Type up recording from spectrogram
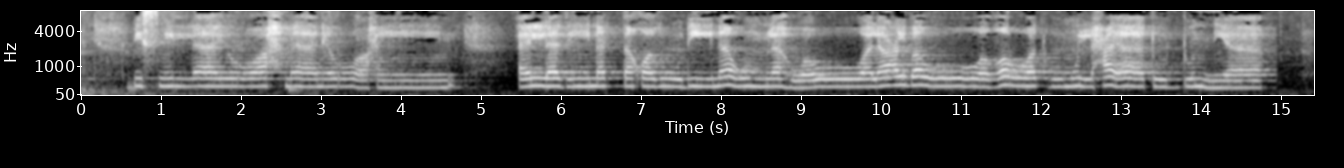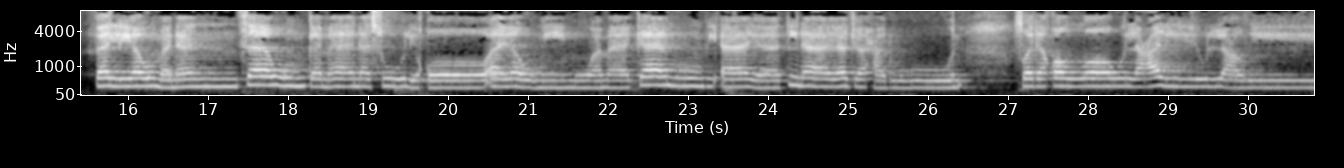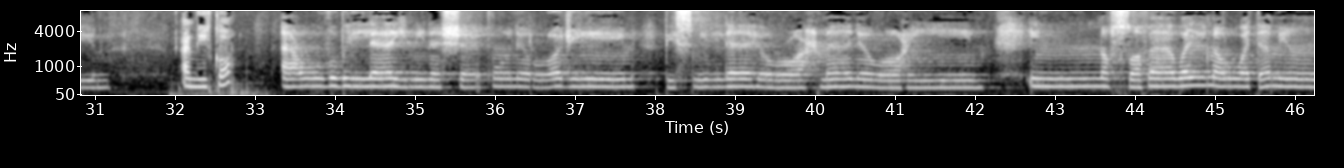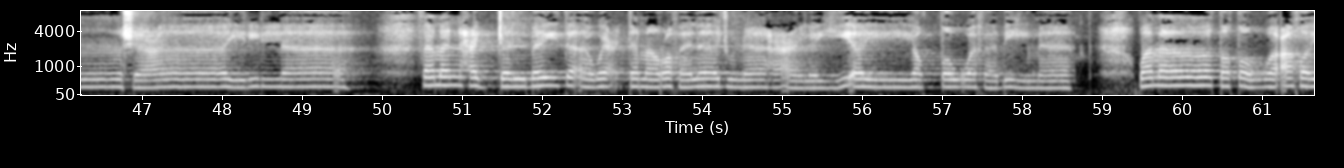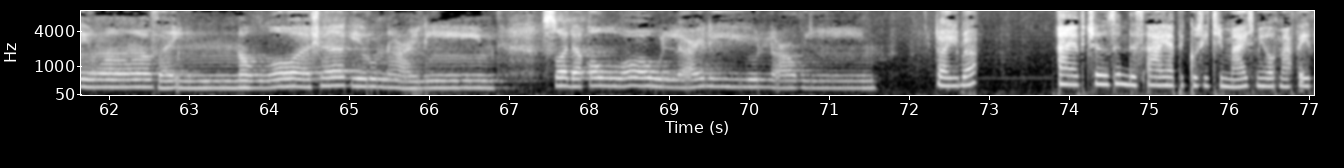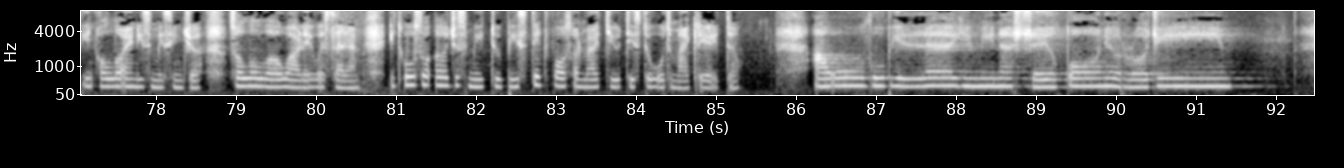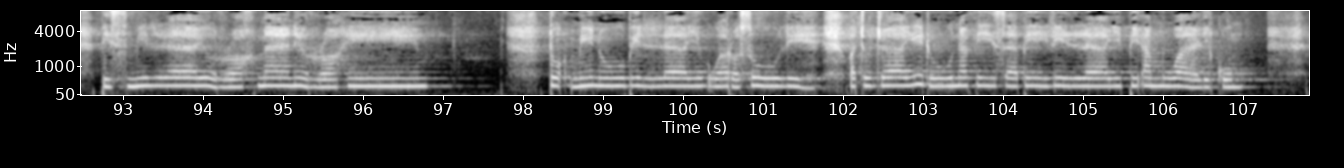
بسم الله الرحمن الرحيم. الذين اتخذوا دينهم لهوا ولعبا وغرتهم الحياة الدنيا فاليوم ننساهم كما نسوا لقاء يومهم وما كانوا بآياتنا يجحدون صدق الله العلي العظيم Anika. أعوذ بالله من الشيطان الرجيم. بسم الله الرحمن الرحيم. إن الصفا والمروة من شعائر الله. فمن حج البيت أو اعتمر فلا جناح عليه أن يطوف بهما. ومن تطوع خيرا فإن الله شاكر عليم صدق الله العلي العظيم Taiba, I have chosen this ayah because it reminds me of my faith in Allah and His Messenger, sallallahu alaihi wasallam. It also urges me to be steadfast on my duties towards my Creator. أعوذ بالله من الشيطان الرجيم. بسم الله الرحمن الرحيم. تؤمنوا بالله ورسوله وتجاهدون في سبيل الله بأموالكم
